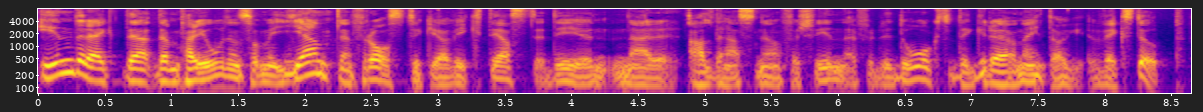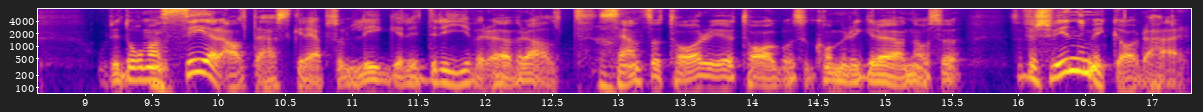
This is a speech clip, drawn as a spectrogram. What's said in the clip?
indirekt, den, den, perioden som egentligen för oss tycker jag är viktigast, det är ju när all den här snön försvinner. För det är då också det gröna inte har växt upp. Och det är då man mm. ser allt det här skräp som ligger i driver överallt. Sen så tar det ju ett tag och så kommer det gröna och så, så försvinner mycket av det här.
